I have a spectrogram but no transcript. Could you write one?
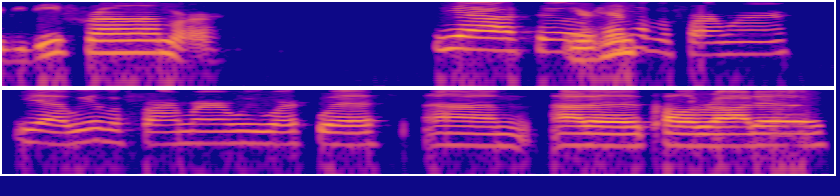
CBD from, or? Yeah, so we have a farmer. Yeah, we have a farmer we work with um, out of Colorado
